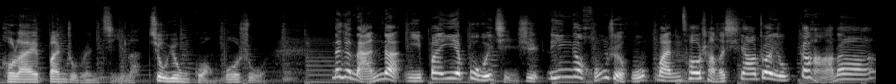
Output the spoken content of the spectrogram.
后来班主任急了，就用广播说：“那个男的，你半夜不回寝室，拎个红水壶满操场的瞎转悠，干啥呢？”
